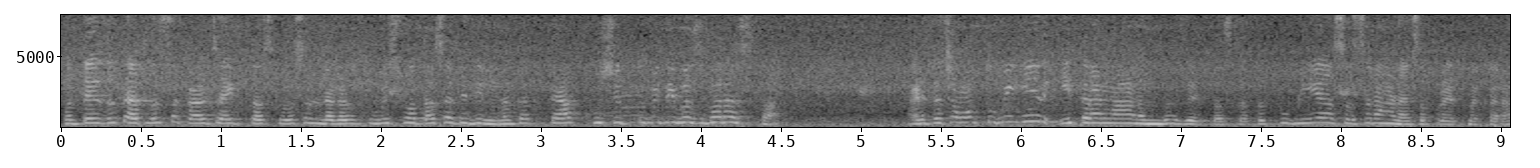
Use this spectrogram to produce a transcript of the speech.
पण ते जर त्यातलं सकाळचा एक तास किंवा संध्याकाळचं तुम्ही स्वतःसाठी दिलं ना तर त्या खुशीत तुम्ही दिवसभर असता. आणि त्याच्यामुळे तुम्ही हे इतरांना आनंद देत असता तर तुम्ही असंच राहण्याचा प्रयत्न करा.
